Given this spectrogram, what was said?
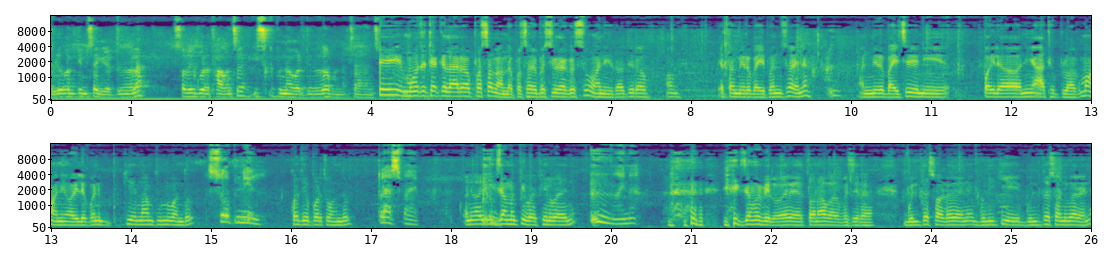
भिडियो अन्तिमसम्म हेरिदिनु होला। सबै कुरा थाहा हुन्छ। स्किप नगरिदिनु होला भन्न चाहन्छु। म चाहिँ ट्याक्कै लाएर पसलभन्दा पछाडि बसिरहेको छु। अनि यतातिर यता मेरो भाइ पनि छ होइन? अनि मेरो भाइ चाहिँ अनि पहिला नि थियो भ्लगमा अनि अहिले पनि के नाम तिम्रो भन्थ्यो स्वप्निल। कति पढ्छ भन्थ्यो क्लास फाइभ। अनि अहिले इक्जाममा के भयो? फेल भयो होइन होइन। इक्जाममा फेल भएर यहाँ तनाव भएर बसेर। भोलि त सटरडे होइन। भोलि के? भोलि त शनिबार होइन?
